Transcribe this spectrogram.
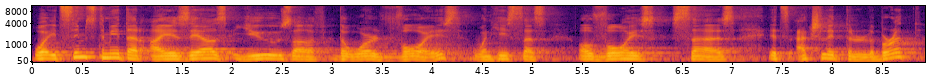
Well, it seems to me that Isaiah's use of the word voice, when he says, a voice says, it's actually deliberate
